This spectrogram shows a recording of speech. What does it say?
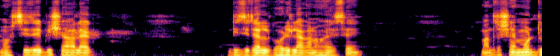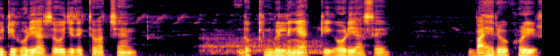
মসজিদে বিশাল এক ডিজিটাল ঘড়ি লাগানো হয়েছে। মাদ্রাসায় মোট দুইটি ঘড়ি আছে, ওই যে দেখতে পাচ্ছেন, দক্ষিণ বিল্ডিংয়ে একটি ঘড়ি আছে, বাহিরেও ঘড়ির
